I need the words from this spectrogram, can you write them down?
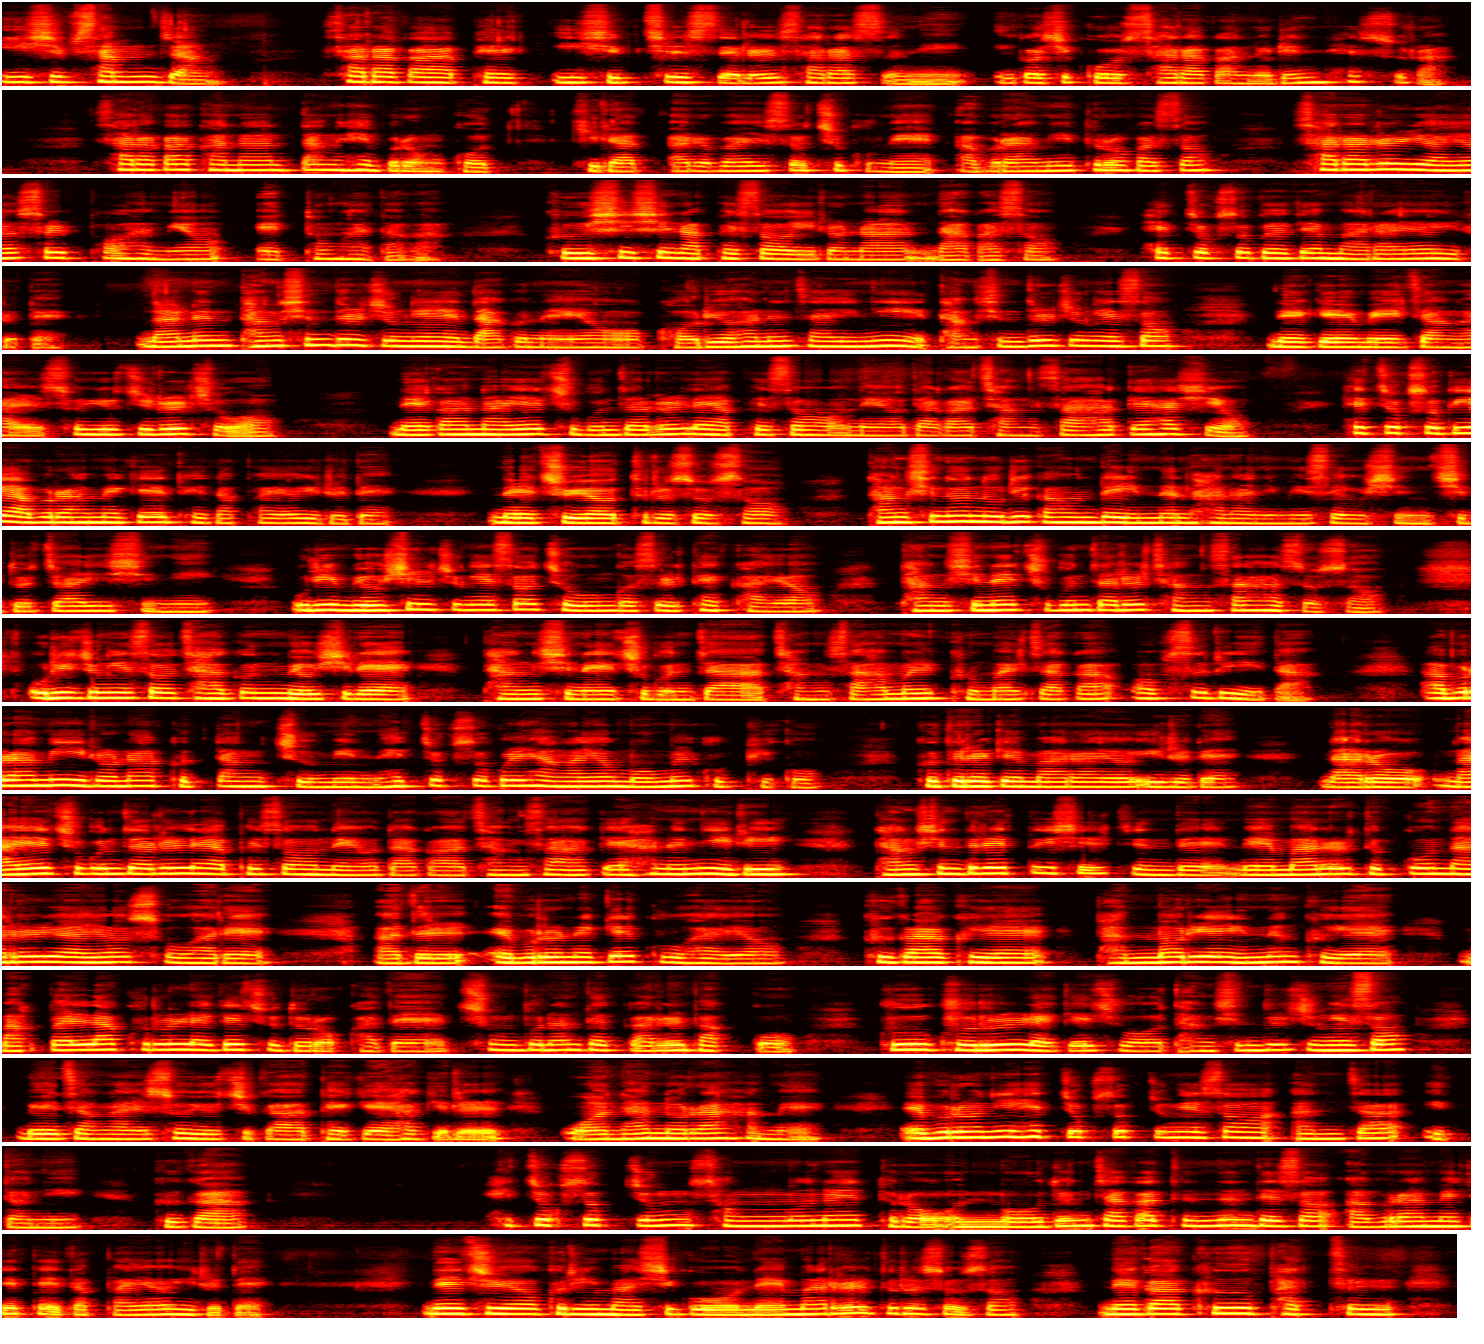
23장 사라가 127세를 살았으니 이것이 곧 사라가 누린 햇수라. 사라가 가나안 땅 헤브론 곧 기랏 아르바에서 죽음에 아브라함이 들어가서 사라를 위하여 슬퍼하며 애통하다가 그 시신 앞에서 일어나 나가서 해쪽 속에게 말하여 이르되 나는 당신들 중에 나그네요 거류하는 자이니 당신들 중에서 내게 매장할 소유주를 주어 내가 나의 죽은 자를 내 앞에서 내어다가 장사하게 하시오. 해쪽 속이 아브라함에게 대답하여 이르되 내 주여 들으소서 당신은 우리 가운데 있는 하나님이 세우신 지도자이시니 우리 묘실 중에서 좋은 것을 택하여 당신의 죽은 자를 장사하소서. 우리 중에서 작은 묘실에 당신의 죽은 자 장사함을 금할 자가 없으리이다. 아브라함이 일어나 그 땅 주민 해쪽 속을 향하여 몸을 굽히고 그들에게 말하여 이르되 나로 나의 죽은 자를 내 앞에서 내어다가 장사하게 하는 일이 당신들의 뜻일진데 내 말을 듣고 나를 위하여 소하래 아들 에브론에게 구하여 그가 그의 반머리에 있는 그의 막벨라 굴을 내게 주도록 하되 충분한 대가를 받고 그 굴을 내게 주어 당신들 중에서 매장할 소유주가 되게 하기를 원하노라 하매. 에브론이 해쪽 속 중에서 앉아 있더니 그가 해쪽 속중 성문에 들어온 모든 자가 듣는 데서 아브라함에게 대답하여 이르되 내 주여 그리 마시고 내 말을 들으소서. 내가 그 밭을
